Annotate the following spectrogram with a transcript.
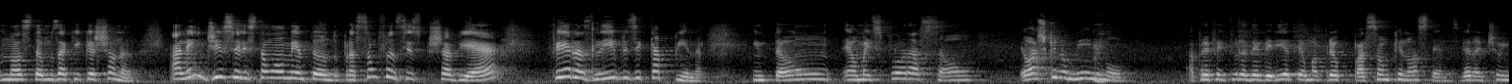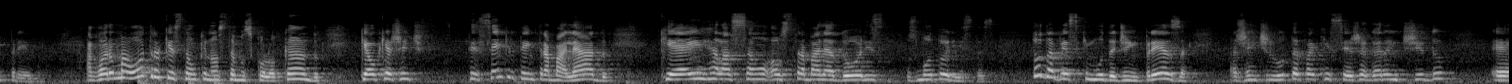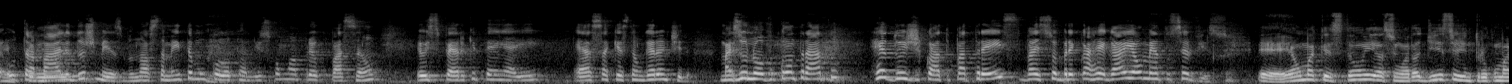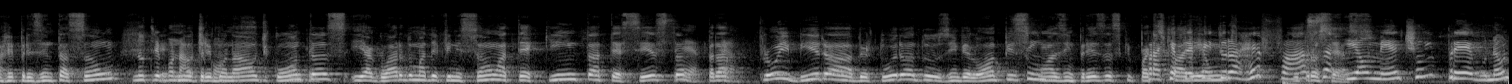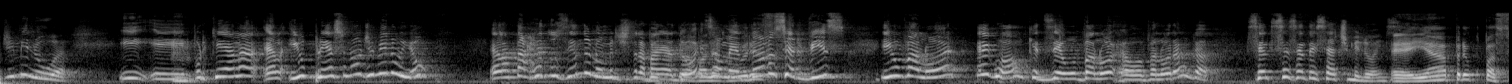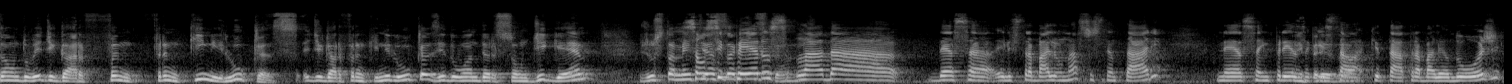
nós estamos aqui questionando. Além disso, eles estão aumentando para São Francisco Xavier, Feiras Livres e Capina. Então, é uma exploração. Eu acho que, no mínimo, a prefeitura deveria ter uma preocupação que nós temos, garantir o emprego. Agora, uma outra questão que nós estamos colocando, que é o que a gente sempre tem trabalhado, que é em relação aos trabalhadores, os motoristas. Toda vez que muda de empresa, a gente luta para que seja garantido é, o trabalho dos mesmos. Nós também estamos colocando isso como uma preocupação. Eu espero que tenha aí essa questão garantida. Mas o novo contrato reduz de quatro para três, vai sobrecarregar e aumenta o serviço. É, é uma questão, e a senhora disse, entrou com uma representação no Tribunal, no de, tribunal Contas. de Contas e aguarda uma definição até quinta, até sexta, é, para é. proibir a abertura dos envelopes Sim. com as empresas que participariam Para que a prefeitura refaça e aumente o emprego, não diminua. E, e hum. porque ela, ela e o preço não diminuiu ela está reduzindo o número de trabalhadores, de trabalhadores, aumentando o serviço e o valor é igual. Quer dizer, o valor, o valor é 167 milhões. É, e a preocupação do Edgar Franchini Lucas, Edgar Franchini Lucas e do Anderson Digué, justamente São essa cipeiros questão. lá da, dessa... Eles trabalham na Sustentare, nessa empresa, empresa. que está, que está trabalhando hoje,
